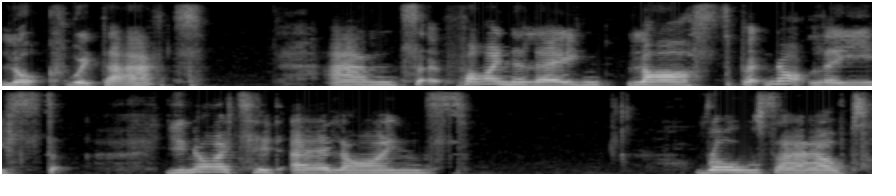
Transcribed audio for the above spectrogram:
luck with that. And finally last but not least United Airlines rolls out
